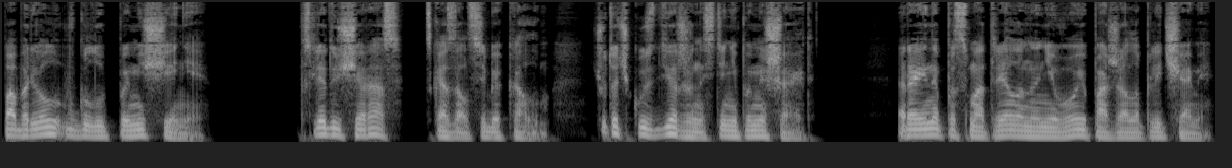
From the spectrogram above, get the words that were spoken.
побрел вглубь помещения. «В следующий раз», — сказал себе Калум, — «чуточку сдержанности не помешает». Рейна посмотрела на него и пожала плечами.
